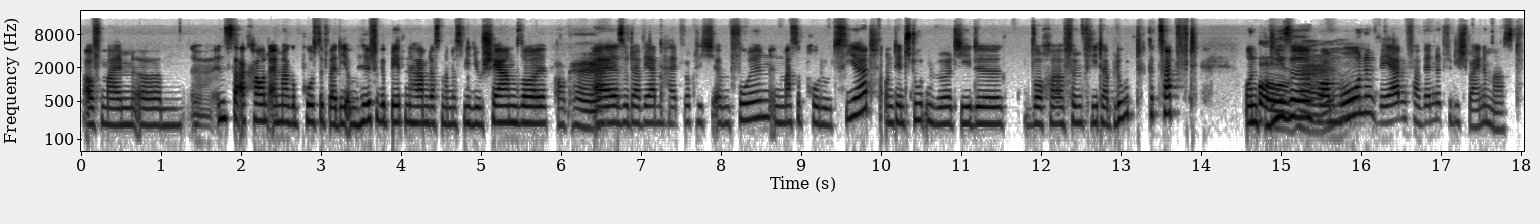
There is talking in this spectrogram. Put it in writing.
auf meinem ähm, äh, Insta-Account einmal gepostet, weil die um Hilfe gebeten haben, dass man das Video sharen soll. Okay. Also da werden halt wirklich ähm, Fohlen in Masse produziert und den Stuten wird jede Woche fünf Liter Blut gezapft. Und okay. diese Hormone werden verwendet für die Schweinemast.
